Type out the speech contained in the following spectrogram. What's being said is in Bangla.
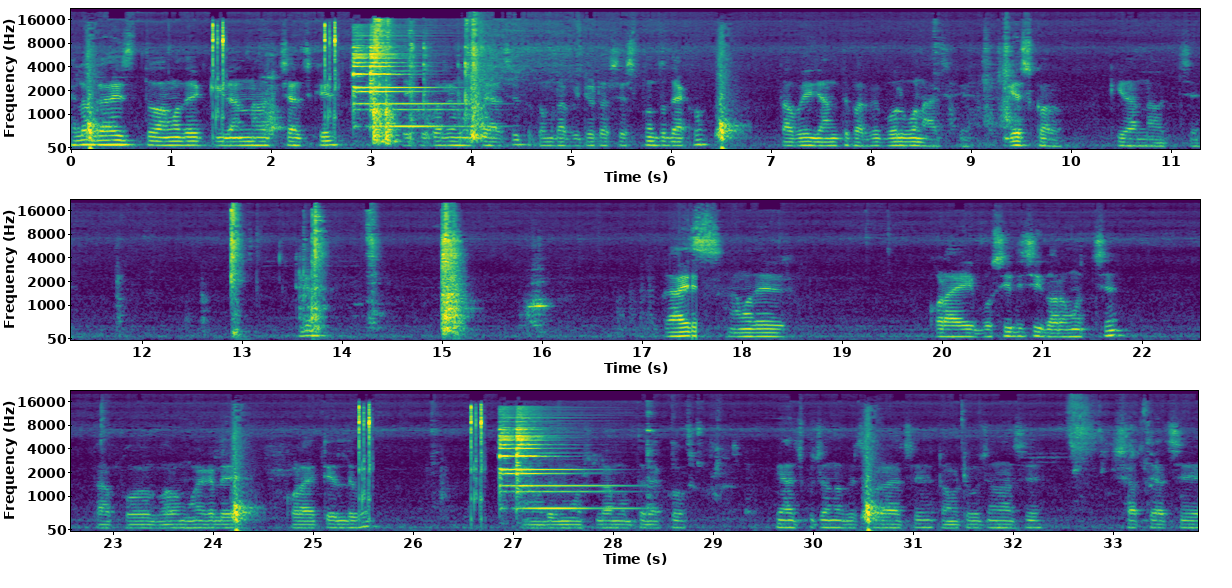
হ্যালো গাইজ তো আমাদের কি রান্না হচ্ছে আজকে? এই কুকারের মধ্যে আছে, তো তোমরা ভিডিওটা শেষ পর্যন্ত দেখো। তবেই জানতে পারবে, বলব না আজকে। গেস করো, কি রান্না হচ্ছে। ঠিক আছে? গাইজ আমাদের কড়াই বসিয়ে দিছি, গরম হচ্ছে। তারপর গরম হয়ে গেলে কড়াই তেল দেবো। আমাদের মশলার মধ্যে দেখো পেঁয়াজ কুচানো বেশি করা আছে, টমেটো কুচানো আছে, সাথে আছে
